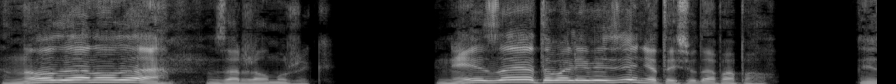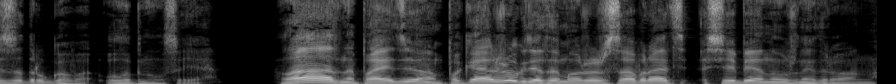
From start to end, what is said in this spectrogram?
«Ну да, ну да», — заржал мужик. «Не из-за этого ли везения ты сюда попал?» «Из-за другого», — улыбнулся я. «Ладно, пойдем, покажу, где ты можешь собрать себе нужный дрон.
